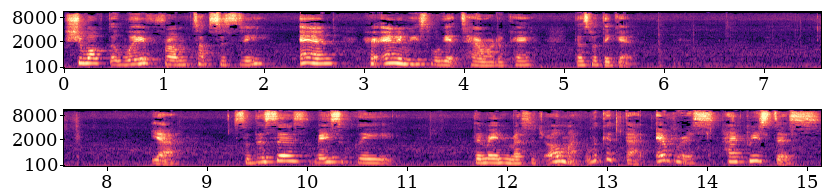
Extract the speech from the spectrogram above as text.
She walked away from toxicity. And her enemies will get towered, okay? That's what they get. Yeah. So this is basically the main message. Oh my, look at that. Empress, High Priestess.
